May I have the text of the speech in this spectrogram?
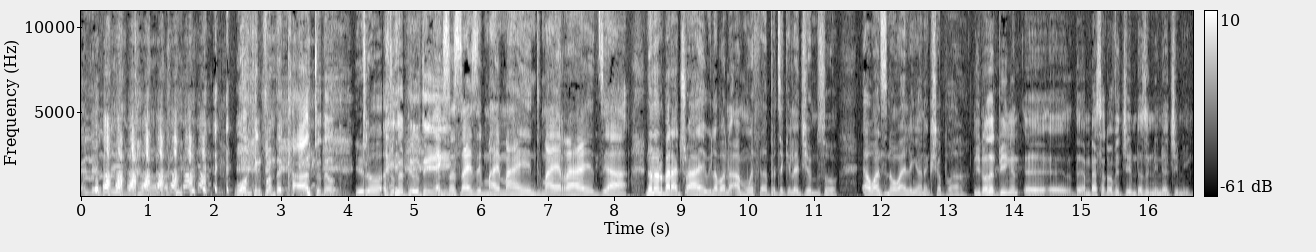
elevator Walking from the car to the you know to the building. exercising my mind my rides yeah no no no but I try we love I'm with a particular gym so yeah once in a while in shapa You know that being an, uh, uh, the ambassador of a gym doesn't mean you're gymming.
